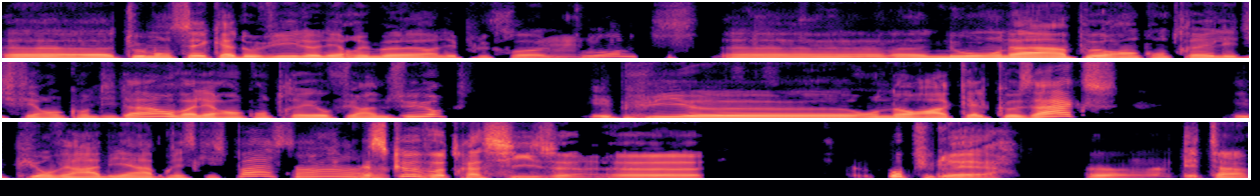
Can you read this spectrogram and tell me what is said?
Euh, tout le monde sait qu'à Deauville, les rumeurs les plus folles Mhm. tournent. Euh, nous, on a un peu rencontré les différents candidats, on va les rencontrer au fur et à mesure. Et puis, euh, on aura quelques axes, et puis on verra bien après ce qui se passe. Hein. Est-ce que votre assise populaire euh, est un,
